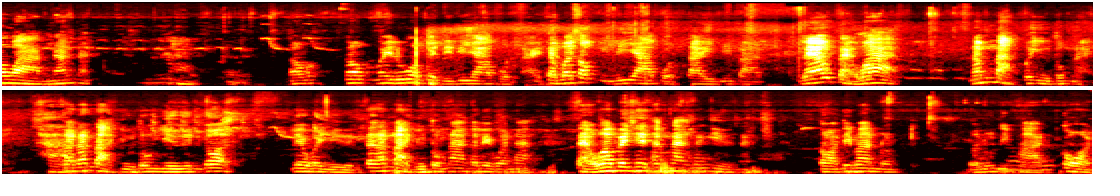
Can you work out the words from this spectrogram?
ระหว่างนั้นน่ะเราก็ไม่รู้ว่าเป็นอิริยาบถไหน แต่ว่าต้องอิริยาบถใดดีบาทแล้วแต่ว่าน้ำหนักไปอยู่ตรงไหน ถ้าน้ำหนักอยู่ตรงยืนก็เรียกว่ายืน ถ้าน้ำหนักอยู่ตรงนั่งก็เรียกว่านั่งแต่ว่าไม่ใช่ทั้งนั่งทั้งยืนนะตอนที่บ้านนนท์บรรลุนิพพานก่อน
